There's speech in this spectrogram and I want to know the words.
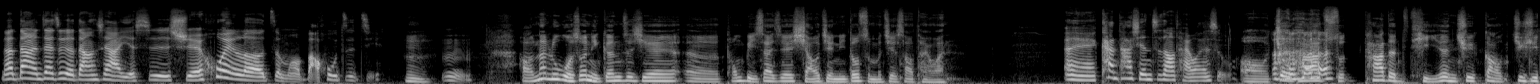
那当然，在这个当下也是学会了怎么保护自己。嗯，嗯，好，那如果说你跟这些呃同比赛这些小姐，你都怎么介绍台湾？哎，看他先知道台湾什么。哦，就他所 他的体认去告继续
